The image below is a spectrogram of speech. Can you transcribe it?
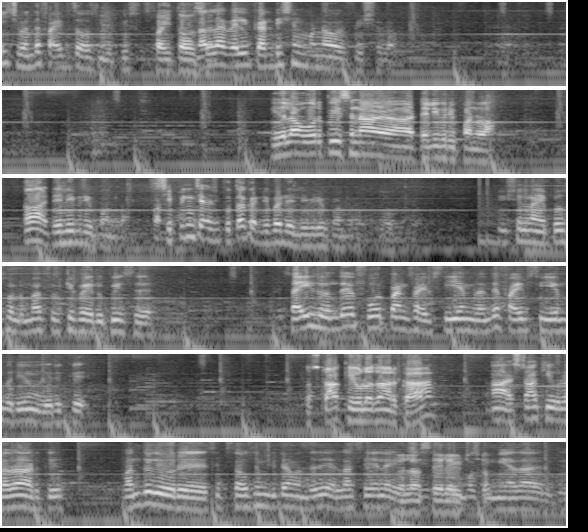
ஈச் வந்து five thousand rupees five thousand நல்ல வெல் கண்டிஷன் பண்ண ஒரு ஃபிஷ் தான். இதெல்லாம் ஒரு பீஸ்னா டெலிவரி பண்ணலாம்? ஆ டெலிவரி பண்ணலாம். ஷிப்பிங் சார்ஜ் கொடுத்தா கண்டிப்பாக டெலிவரி பண்ணலாம். ஓகே யூஷுவல் நான் எப்போ சொல்லும்போது ஃபிஃப்டி ஃபைவ் ருபீஸ் சைஸ் வந்து ஃபோர் பாயிண்ட் ஃபைவ் சிஎம்லேருந்து ஃபைவ் சிஎம் வரையும் இருக்குது ஸ்டாக் இவ்வளவு தான் இருக்கா? ஆ ஸ்டாக் இவ்வளோ தான் இருக்கு. வந்தது ஒரு சிக்ஸ் தௌசண்ட் கிட்ட வந்தது. எல்லாம் சேல் எல்லாம் ஆயிடுச்சு. கம்மியாக தான் இருக்கு.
